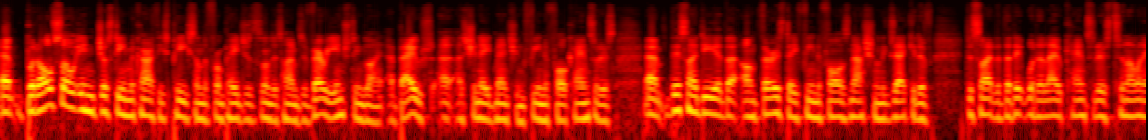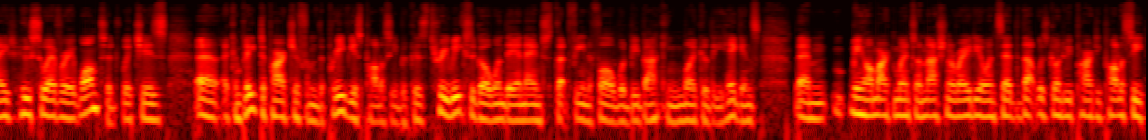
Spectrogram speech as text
Um, but also in Justine McCarthy's piece on the front page of the Sunday Times, a very interesting line about, uh, as Sinead mentioned, Fianna Fáil councillors. Um, this idea that on Thursday Fianna Fáil's national executive decided that it would allow councillors to nominate whosoever it wanted, which is uh, a complete departure from the previous policy. Because three weeks ago, when they announced that Fianna Fáil would be backing Michael D Higgins, um, Micheál Martin went on national radio and said that that was going to be party policy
